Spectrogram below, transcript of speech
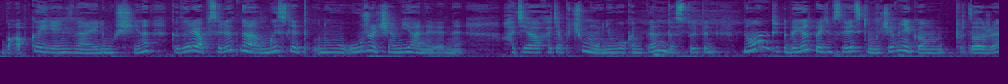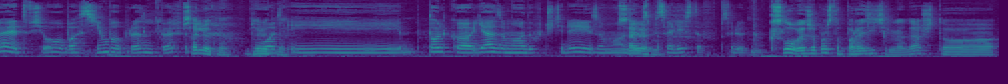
бабка, я не знаю, или мужчина, который абсолютно мыслит, ну, уже, чем я, наверное. Хотя, хотя почему? У него контент доступен. Но он преподает по этим советским учебникам, продолжает все past simple, present perfect. Абсолютно, абсолютно. Вот, и только я за молодых учителей, за молодых абсолютно. специалистов, абсолютно. К слову, это же просто поразительно, да, что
